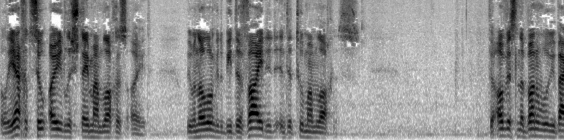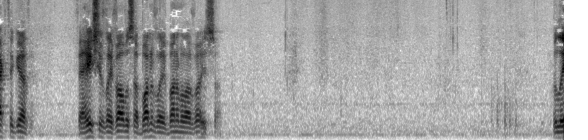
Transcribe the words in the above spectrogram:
Mamlochas we will no longer be divided into two mamlachas. The Ovis and the Banim will be back together. We will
